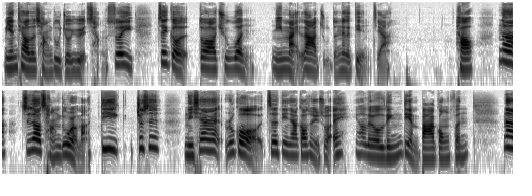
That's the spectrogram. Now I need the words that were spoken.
棉条的长度就越长，所以这个都要去问你买蜡烛的那个店家。好，那知道长度了嘛？第一就是你现在如果这店家告诉你说，哎，要留零点八公分，那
